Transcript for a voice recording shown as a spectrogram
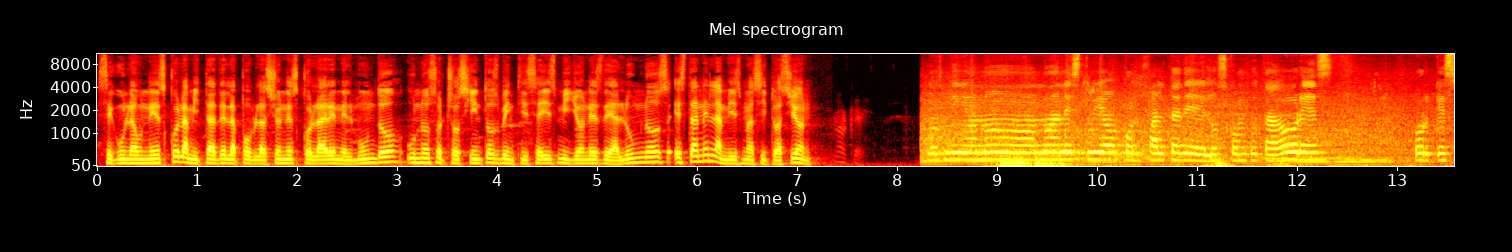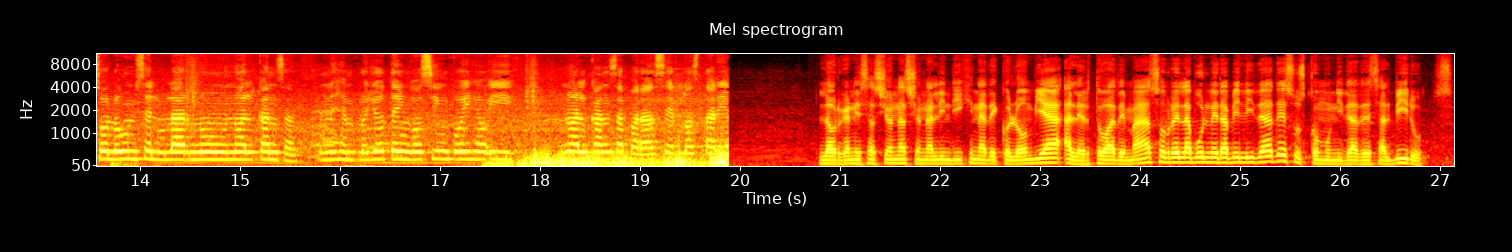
Según la UNESCO, la mitad de la población escolar en el mundo, unos 826 millones de alumnos, están en la misma situación. Los niños no, han estudiado por falta de los computadores, porque solo un celular no, no alcanza. Un ejemplo, yo tengo cinco hijos y no alcanza para hacer las tareas. La Organización Nacional Indígena de Colombia alertó además sobre la vulnerabilidad de sus comunidades al virus.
